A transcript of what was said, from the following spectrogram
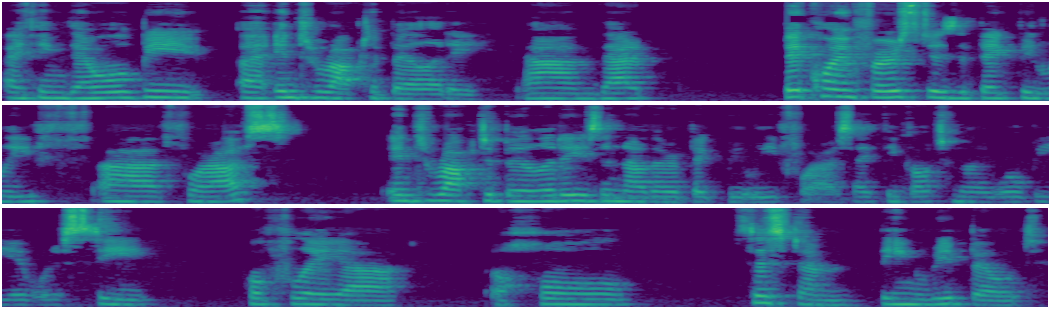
I think there will be uh, interoperability. Um, that Bitcoin first is a big belief uh, for us. Interoperability is another big belief for us. I think ultimately we'll be able to see, hopefully, uh, a whole system being rebuilt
